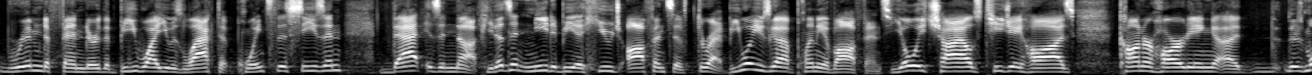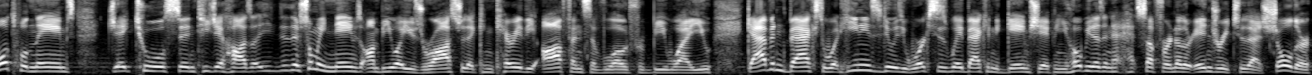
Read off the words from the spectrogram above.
rim defender that BYU has lacked at points this season, that is enough. He doesn't need to be a huge offensive threat. BYU's got plenty of offense. Yoli Childs, TJ Haws, Connor Harding. Uh, th- there's multiple names. Jake Toolson, TJ Haws. Uh, there's so many names on BYU's roster that can carry the offensive load for BYU. Gavin Baxter, what he needs to do is he works his way back into game shape, and you hope he doesn't ha- suffer another injury to that shoulder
